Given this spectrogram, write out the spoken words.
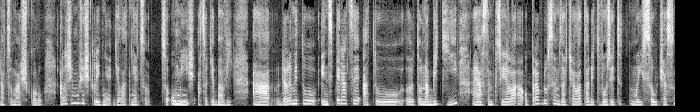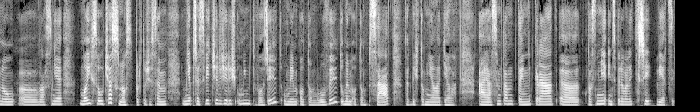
na co máš školu, ale že můžeš klidně dělat něco, co umíš a co tě baví. A dali mi tu inspiraci a tu, eh, to nabití a já jsem přijela a opravdu jsem začala tady tvořit moji současnou vlastně moji současnost, protože jsem mě přesvědčil, že když umím tvořit, umím o tom mluvit, umím o tom psát, tak bych to měla dělat. A já jsem tam tenkrát, eh, vlastně mě inspirovaly tři věci.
